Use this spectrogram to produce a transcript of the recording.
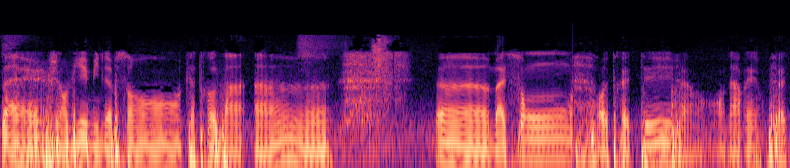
Ben, janvier 1981. Euh, un maçon retraité, en arrêt en fait,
